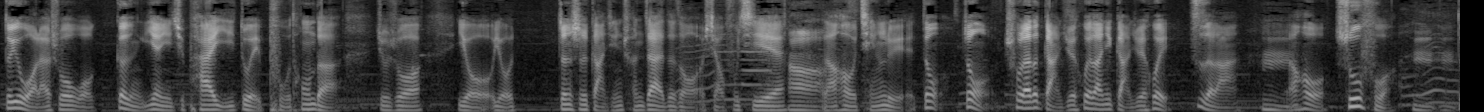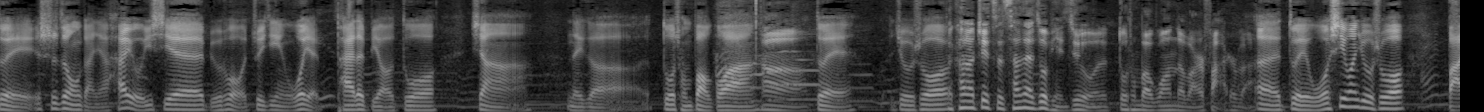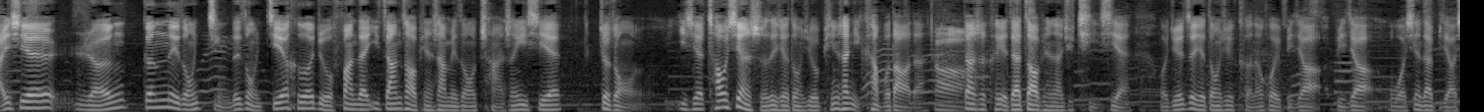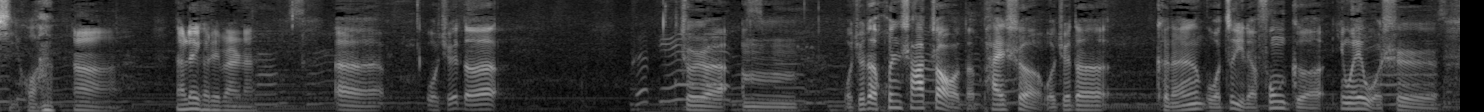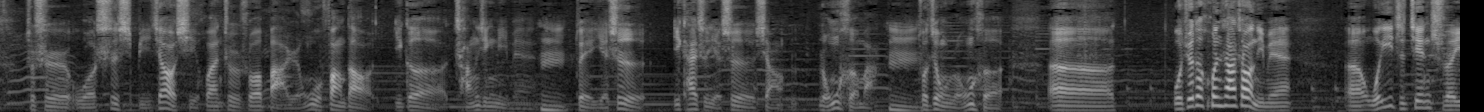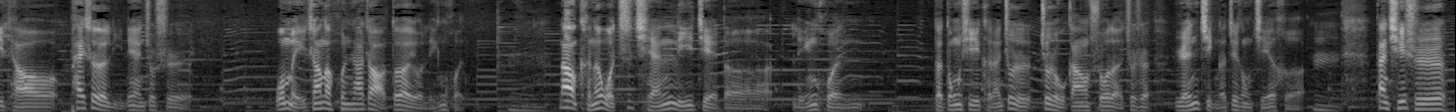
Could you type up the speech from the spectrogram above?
对于我来说，我更愿意去拍一对普通的，就是说有有。真实感情存在这种小夫妻啊，然后情侣，这种这种出来的感觉会让你感觉会自然，嗯，然后舒服，嗯嗯，对，是这种感觉。还有一些，比如说我最近我也拍的比较多，像那个多重曝光啊，对，就是说，看到这次参赛作品就有多重曝光的玩法是吧？呃，对，我希望就是说，把一些人跟那种景的这种结合，就放在一张照片上面，这种产生一些。这种一些超现实的一些东西，就平常你看不到的啊，但是可以在照片上去体现。我觉得这些东西可能会比较比较，我现在比较喜欢啊。那雷克这边呢？呃，我觉得就是嗯，我觉得婚纱照的拍摄，我觉得可能我自己的风格，因为我是就是我是比较喜欢，就是说把人物放到一个场景里面，嗯，对，也是。一开始也是想融合嘛，嗯，做这种融合，呃，我觉得婚纱照里面，呃，我一直坚持了一条拍摄的理念，就是我每一张的婚纱照都要有灵魂。嗯，那可能我之前理解的灵魂的东西，可能就是就是我刚刚说的，就是人景的这种结合。嗯，但其实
